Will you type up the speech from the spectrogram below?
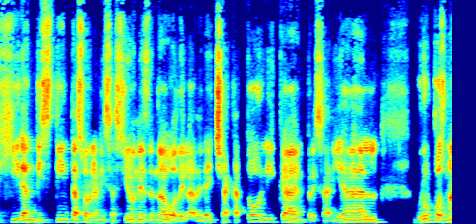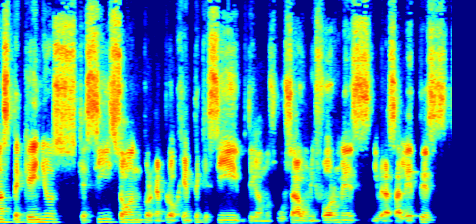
giran distintas organizaciones, de nuevo, de la derecha católica, empresarial, grupos más pequeños que sí son, por ejemplo, gente que sí, digamos, usa uniformes y brazaletes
